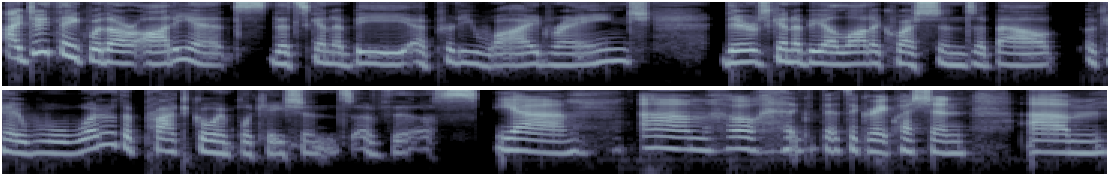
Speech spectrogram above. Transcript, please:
I do think with our audience, that's going to be a pretty wide range. There's going to be a lot of questions about okay, well, what are the practical implications of this? Yeah. Um, oh, that's a great question. Um,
